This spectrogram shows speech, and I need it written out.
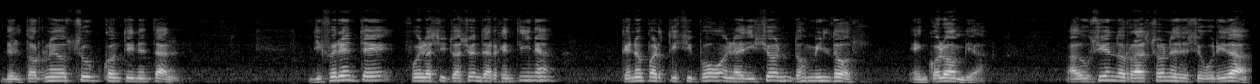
del torneo subcontinental. Diferente fue la situación de Argentina, que no participó en la edición 2002 en Colombia, aduciendo razones de seguridad,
